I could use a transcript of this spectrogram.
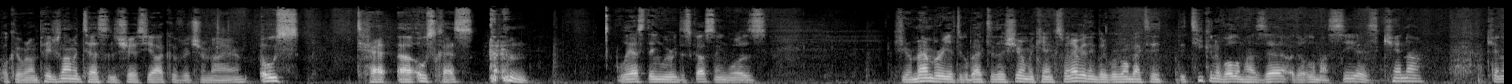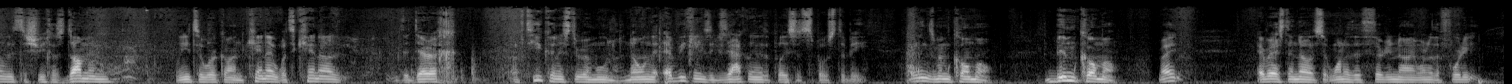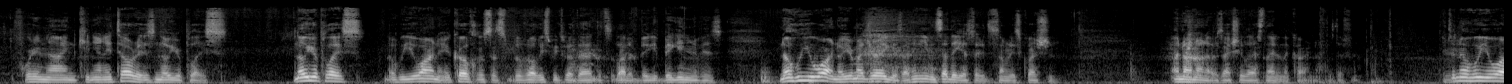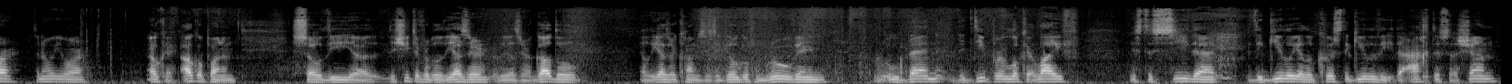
Okay, we're on page Lamed Test in Shes Yaakov Richard Meyer. Os, te, uh, os ches. Last thing we were discussing was, if you remember, you have to go back to the Shir. We can't explain everything, but we're going back to the, the Tikkun of Olam Hazeh, or the Olam Asiyah, is Kina. Kina leads to Shvichas Damim. We need to work on Kina. What's Kina? The derech of Tikkun is through Amuna, knowing that everything is exactly in the place it's supposed to be. Everything's Bimkomo. Bimkomo, right? Everybody has to know that one of the 39, one of the 40, 49 Kinyane Torah is know your place. Know your place. Know who you are. Know your kochos. That's Bilvavi speaks about that. That's a lot of big, big of his. Know who you are. Know your madrigas. I think he even said that yesterday to somebody's question. Oh no, no, no. It was actually last night in the car. No, it was different. To know who you are. To know who you are. Okay, I'll go upon him. So the uh, the sheet of Rabbi Eliezer, Eliezer Gadol, Eliezer comes as a Gilgal from Reuven, Reuben, the deeper look at life is to see that the Gilu Yalukus, the Gilu, the, the Achdus Hashem,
